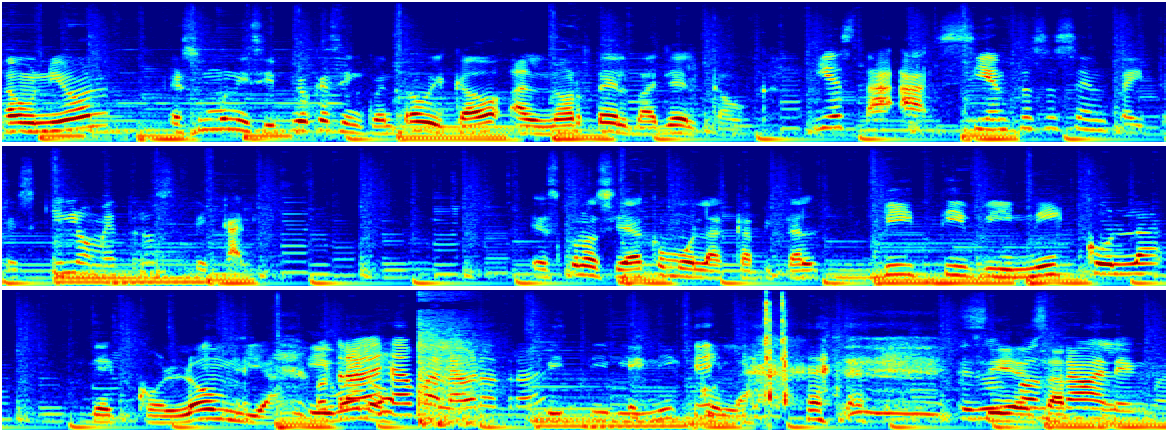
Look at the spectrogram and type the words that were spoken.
La Unión es un municipio que se encuentra ubicado al norte del Valle del Cauca. Y está a 163 kilómetros de Cali. Es conocida como la capital vitivinícola de Colombia. Y ¿Otra vez la palabra otra vez? Vitivinícola. es sí, un lengua.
